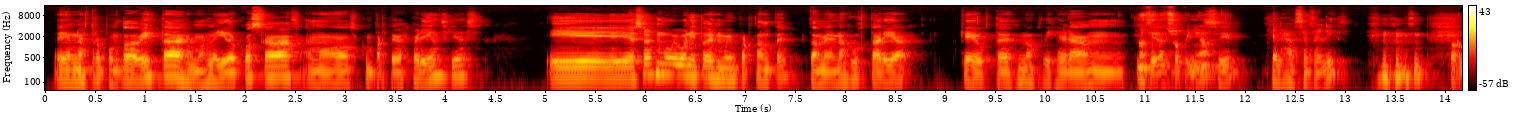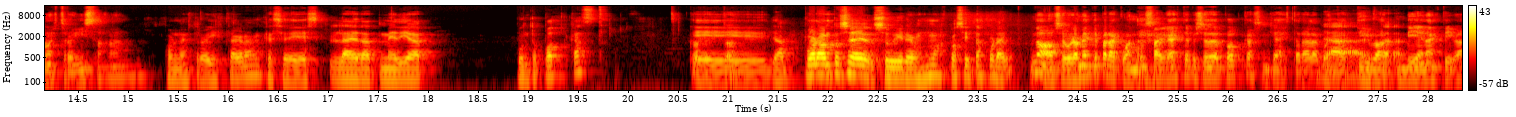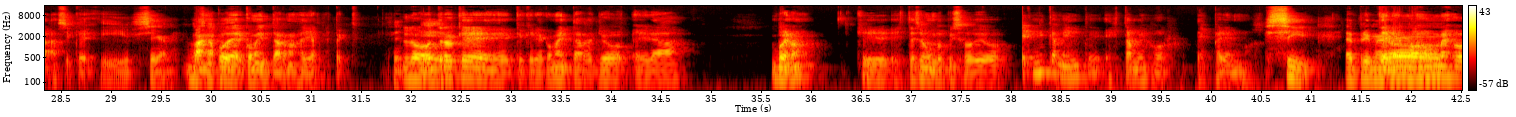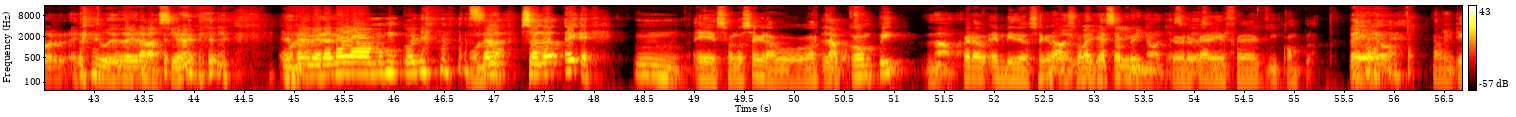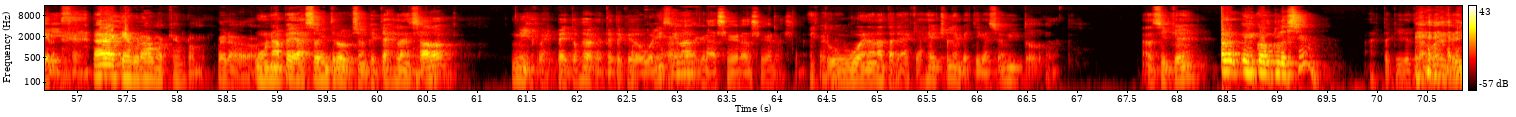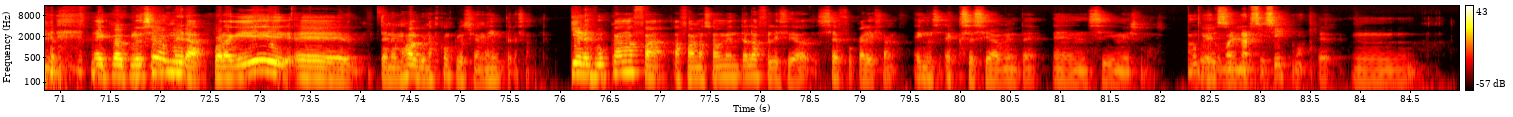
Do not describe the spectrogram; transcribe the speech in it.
en nuestro punto de vista, hemos leído cosas, hemos compartido experiencias y eso es muy bonito y es muy importante. También nos gustaría que ustedes nos dijeran, Nos dieran su opinión sí, qué les hace feliz. por nuestro Instagram. Por nuestro Instagram, que se es laedadmedia.podcast. Eh, ya pronto se subiremos más cositas por ahí. No, seguramente para cuando salga este episodio de podcast ya estará la cuenta Ya activa, estará. bien activa, así que Y síganme. van a poder comentarnos ahí al respecto. Sí. Lo Eh, otro que, que quería comentar yo era, bueno, que este segundo episodio técnicamente está mejor, esperemos. Sí, el primero. Tenemos un mejor estudio de grabación. El Una- primero no grabamos un coño. Una- Solo, solo, eh, eh, mm, eh, solo se grabó aquí La compi, No, pero en video se grabó No, igual ya se eliminó, ya Yo se- creo que ahí fue un complot. pero No, ¿qué mentira. Nada, que es broma, que es broma. Pero. una pedazo de introducción que te has lanzado, mis respetos, de verdad que te quedó Ah, buenísima. gracias, gracias, gracias. Estuvo buena la tarea que has hecho, la investigación y todo. Así que En conclusión, hasta aquí yo traigo el río. en conclusión, mira, por aquí eh, tenemos algunas conclusiones interesantes. Quienes buscan afa- afanosamente la felicidad se focalizan en- excesivamente en sí mismos. Como, que, como el narcisismo. Eh, mm,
